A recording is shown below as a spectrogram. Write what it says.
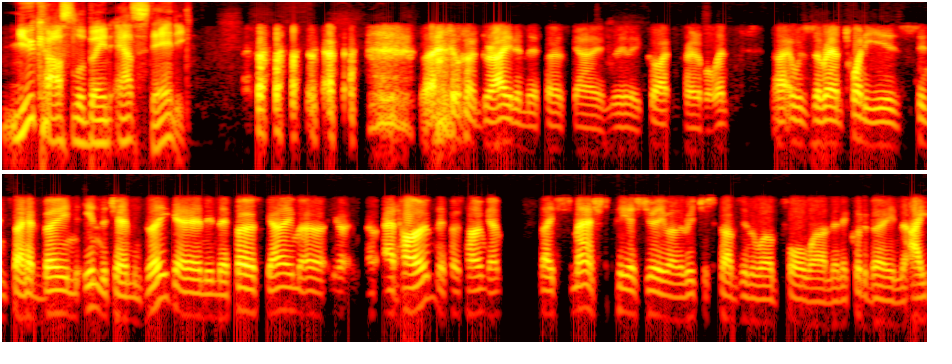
Newcastle have been outstanding. they were great in their first game, really quite incredible. And uh, it was around 20 years since they had been in the Champions League, and in their first game, uh, you know, at home, their first home game, they smashed PSG, one of the richest clubs in the world, 4-1, and it could have been 8-1.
